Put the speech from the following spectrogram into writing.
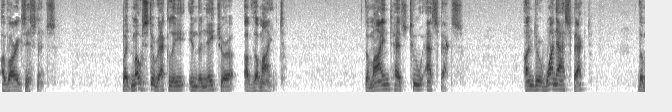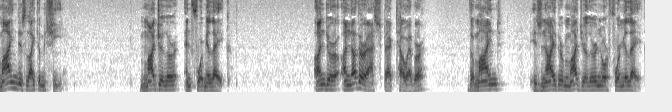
of our existence, but most directly in the nature of the mind. The mind has two aspects. Under one aspect, the mind is like a machine, modular and formulaic. Under another aspect, however, the mind is neither modular nor formulaic.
